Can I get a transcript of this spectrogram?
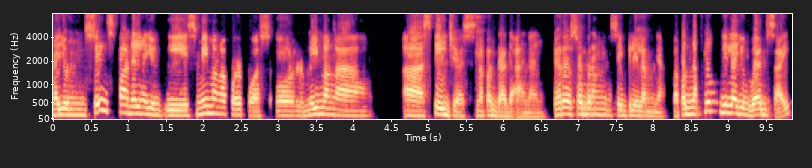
na yung sales funnel na yun is may mga purpose or may mga ah, stages na pagdadaanan. Pero sobrang simple lang niya. Kapag na-click nila yung website,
